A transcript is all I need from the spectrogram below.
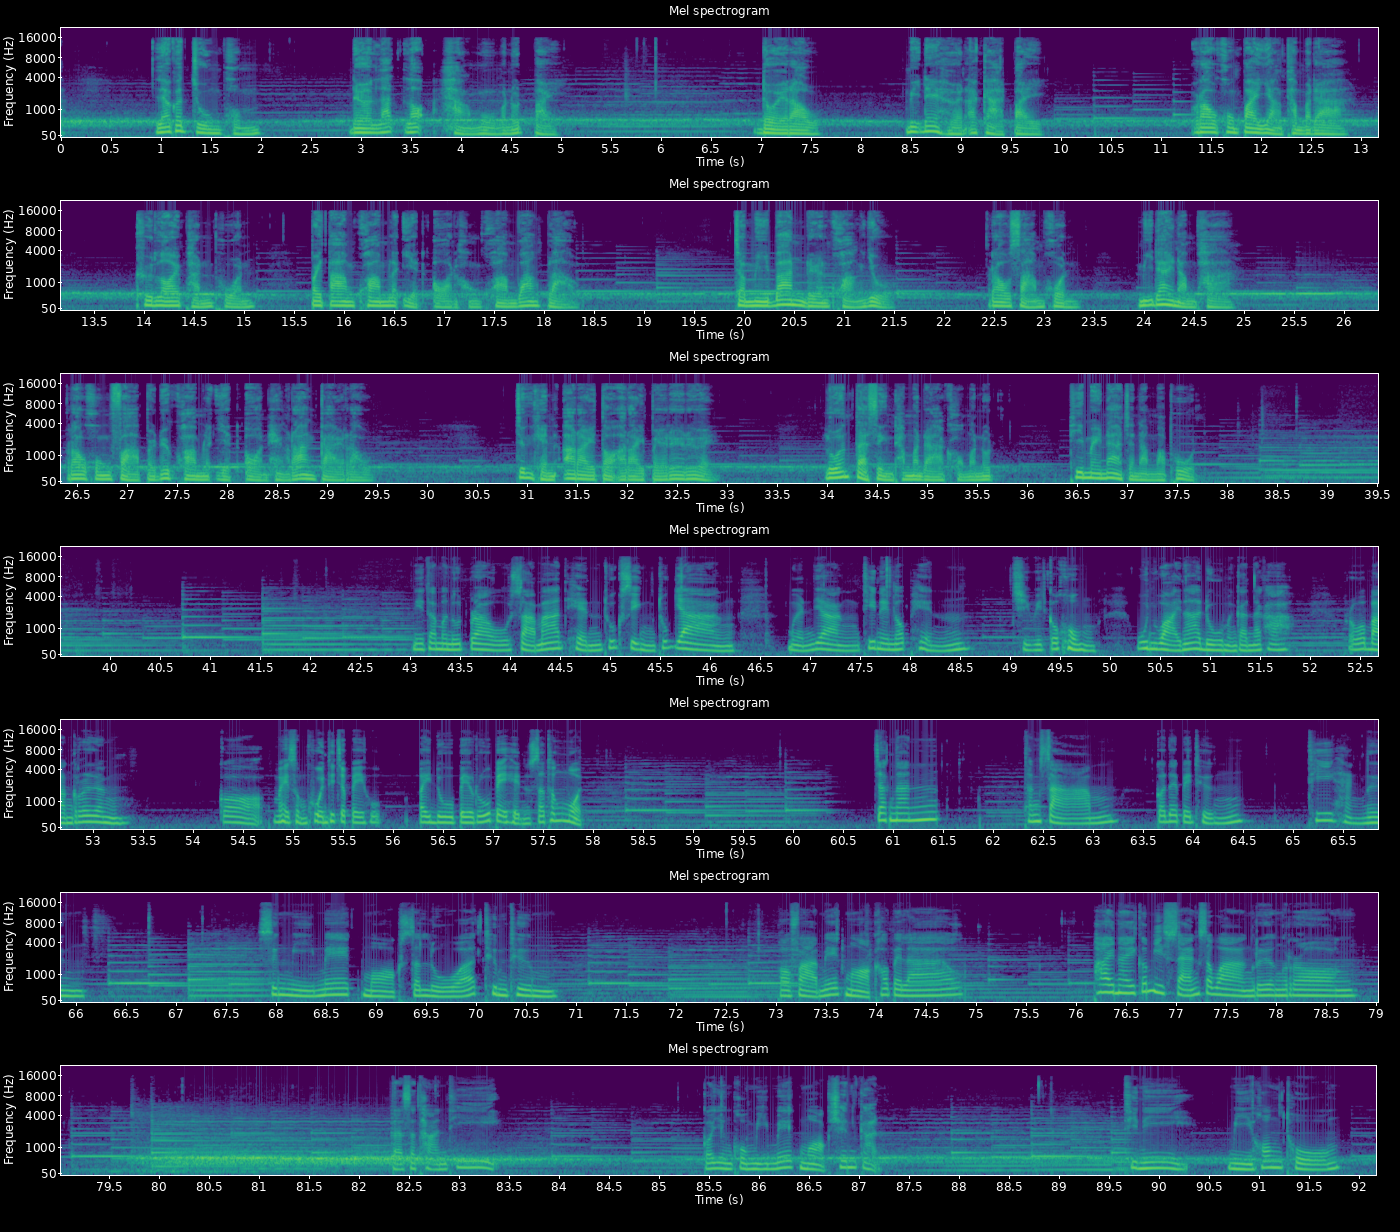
แล้วก็จูงผม เดินลัดเลาะห่างหมู่มนุษย์ไป โดยเรามิได้เหินอากาศไป เราคงไปอย่างธรรมดา คือลอยผันผวนไปตามความละเอียดอ่อนของความว่างเปล่า จะมีบ้านเรือนขวางอยู่ เราสามคนมิได้นำพา เราคงฝ่าไปด้วยความละเอียดอ่อนแห่งร่างกายเรา จึงเห็นอะไรต่ออะไรไปเรื่อยๆ ล้วนแต่สิ่งธรรมดาของมนุษย์ที่ไม่น่าจะนำมาพูด นี่ถ้ามนุษย์เราสามารถเห็นทุกสิ่งทุกอย่าง เหมือนอย่างที่ในนบเห็น ชีวิตก็คงวุ่นวายน่าดูเหมือนกันนะคะ เพราะว่าบางเรื่องก็ไม่สมควรที่จะไป ไปดูไปรู้ไปเห็นซะทั้งหมด จากนั้นทั้งสามก็ได้ไปถึงที่แห่งหนึ่ง ซึ่งมีเมฆหมอกสลัวทึมๆ พอฝ่าเมฆหมอกเข้าไปแล้ว ภายในก็มีแสงสว่างเรืองรอง แต่สถานที่ ก็ยังคงมีเมฆหมอกเช่นกัน ที่นี่มีห้องโถง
